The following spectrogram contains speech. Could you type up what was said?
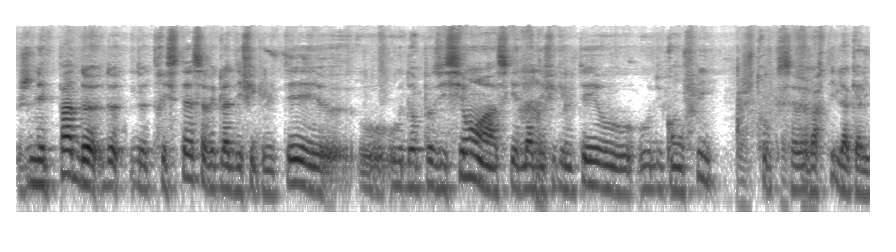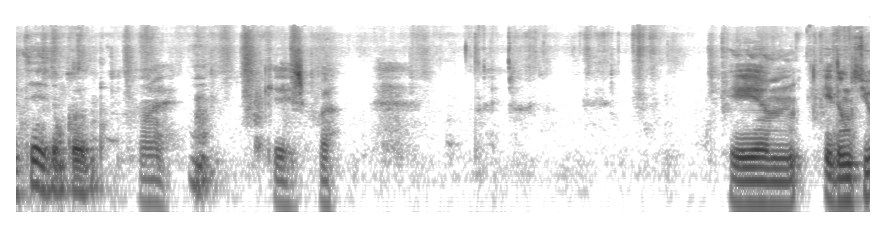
je n'ai pas de, de, tristesse avec la difficulté euh, ou, d'opposition à ce qui est de la difficulté ou, du conflit. Je trouve que ça fait partie de la qualité. Donc, euh, ouais. Hein. Ok, je vois. Et, euh, et donc, tu,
